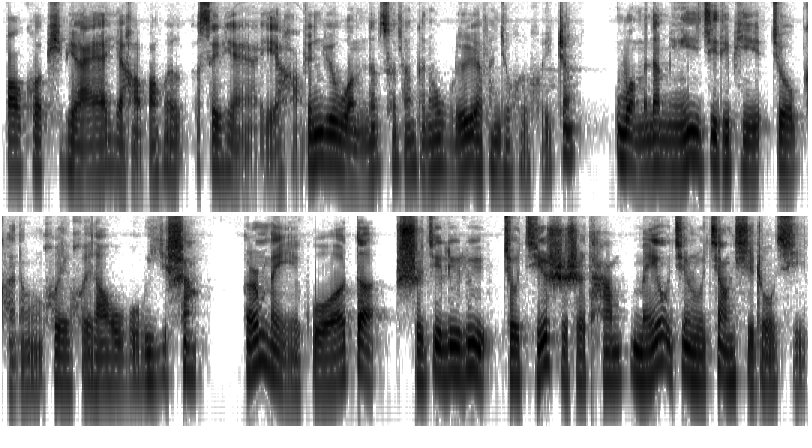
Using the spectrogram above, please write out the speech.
包括 PPI 也好，包括 CPI 也好，根据我们的测算，可能五六月份就会回正，我们的名义 GDP 就可能会回到五以上。而美国的实际利率，就即使是它没有进入降息周期，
